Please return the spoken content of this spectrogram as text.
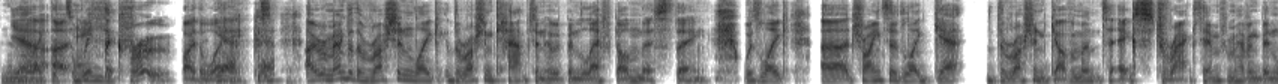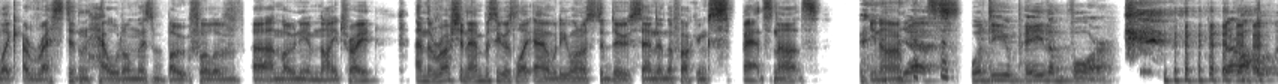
And then yeah, like uh, with the crew, by the way. Yeah. 'Cause I remember the Russian, like the Russian captain who had been left on this thing, was like uh, trying to like get the Russian government to extract him from having been like arrested and held on this boat full of uh, ammonium nitrate. And the Russian embassy was like, "Oh, what do you want us to do? Send in the fucking Spetsnaz?" You know? Yes. what do you pay them for? They're all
